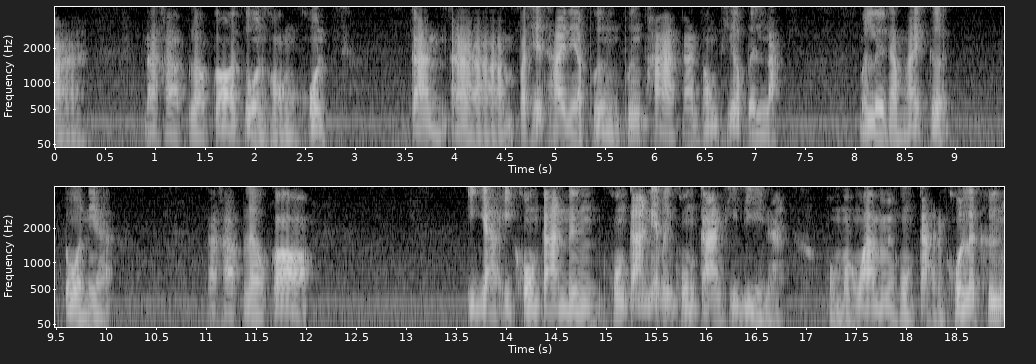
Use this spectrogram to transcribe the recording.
มานะครับ แล้วก็ส่วนของคนการอ่าประเทศไทยเนี่ยเพิ่งเพิ่งพาการท่องเที่ยวเป็นหลัก มันเลยทำให้เกิดตัวเนี้ยนะครับ แล้วก็ อีกอย่างอีกโครงการหนึ่งโครงการนี้เป็นโครงการที่ดีนะ ผมมองว่ามันเป็นโครงการคนละครึ่ง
